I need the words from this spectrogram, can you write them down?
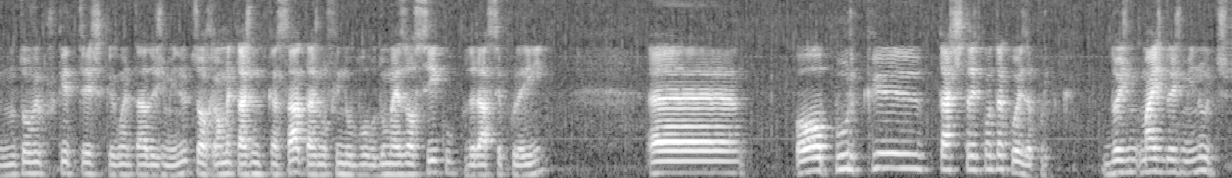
Não estou a ver porque tens que aguentar 2 minutos, ou realmente estás muito cansado, estás no fim do, do mesociclo, poderá ser por aí. Uh, ou porque estás distraído com outra coisa, porque dois, mais de 2 minutos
